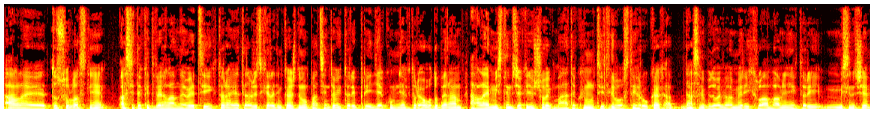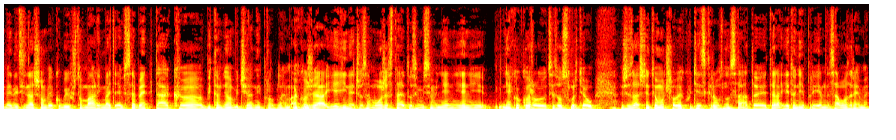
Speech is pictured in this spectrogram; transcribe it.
Ale to sú vlastne asi také dve hlavné veci, ktoré ja teda vždy radím každému pacientovi, ktorý príde ku mne, ktorého odoberám. Ale myslím si, že keď už človek má takú citlivosť v tých rukách a dá sa vybudovať veľmi rýchlo a hlavne niektorí, myslím že medici v našom veku by už to mali mať aj v sebe, tak e, by tam nemal byť žiadny problém. Mhm. Akože jediné, čo sa môže stať, to si myslím, nie je nejako korelujúce so smrťou, že začne tomu človeku tiec krv z nosa a to je, teda, je to nepríjemné samozrejme,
